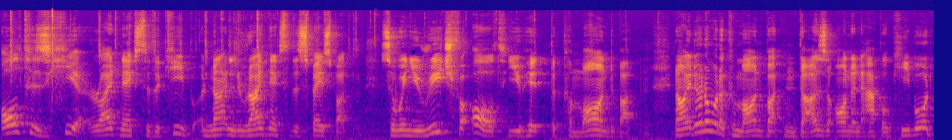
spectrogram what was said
Alt is here, right next to the keyboard, right next to the space button. So when you reach for Alt, you hit the Command button. Now, I don't know what a Command button does on an Apple keyboard,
